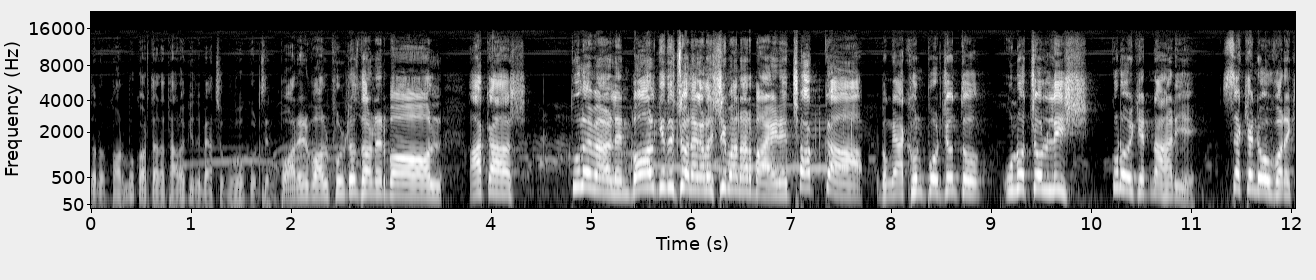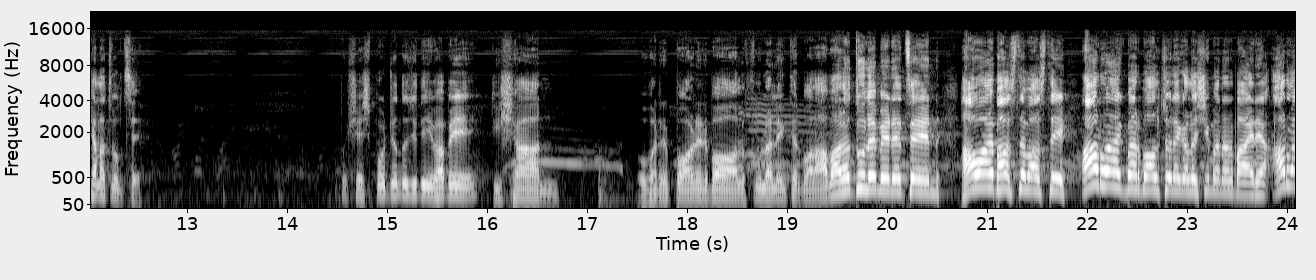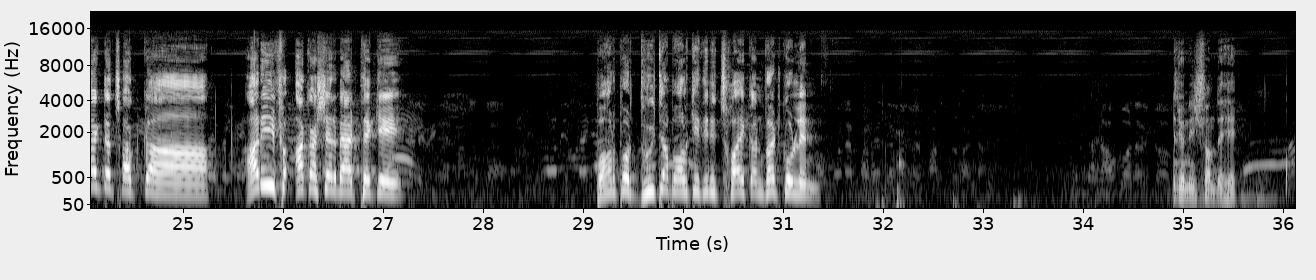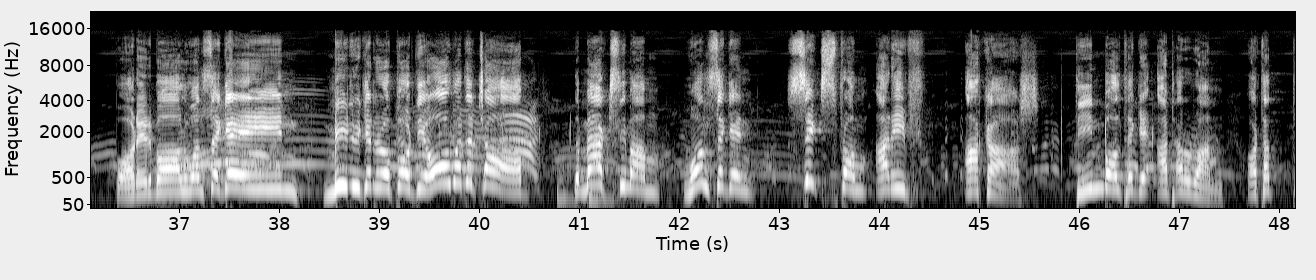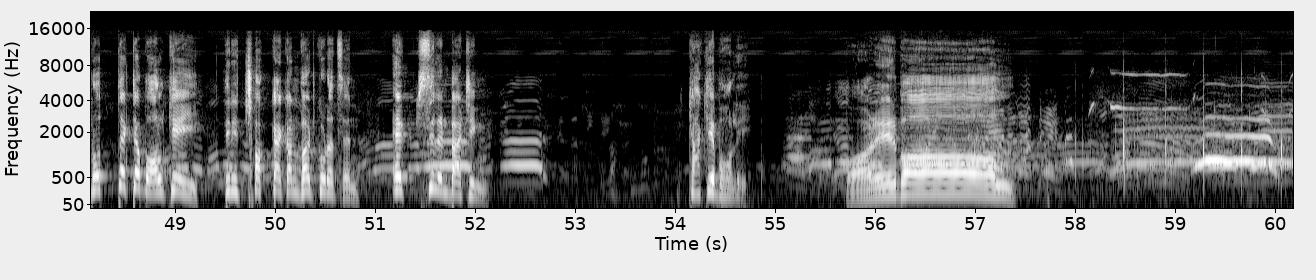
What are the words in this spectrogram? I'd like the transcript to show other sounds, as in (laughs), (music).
ঊর্ধ্বতন কর্মকর্তারা তারাও কিন্তু ম্যাচ উপভোগ করছেন। পরের বল, ফুলটস ধরনের বল। আকাশ তুলে মারলেন বল কিন্তু চলে গেল সীমানার বাইরে, ছক্কা। এবং এখন পর্যন্ত উনচল্লিশ, কোনো উইকেট না হারিয়ে সেকেন্ড ওভারে খেলা চলছে। শেষ পর্যন্ত যদি এভাবে কিষান ওভারের পরের বল, ফুলা লেংথের বল আবারও তুলে মেরেছেন। হাওয়ায় ভাসতে ভাসতে আরও একবার বল চলে গেল সীমানার বাইরে আরও একটা ছক্কা। আরিফ আকাশের ব্যাট থেকে পরপর দুইটা বলকে তিনি ছয় কনভার্ট করলেন। নিঃসন্দেহে। পরের বল ওয়ান্স এগেইন মিড উইকেটের ওপর দিয়ে over the top the maximum once again six from Arif Akash তিন বল থেকে আঠারো রান অর্থাৎ প্রত্যেকটা বলকেই তিনি ছক্কায় কনভার্ট করেছেন। এক্সিলেন্ট ব্যাটিং কাকে বলে? পরের বল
